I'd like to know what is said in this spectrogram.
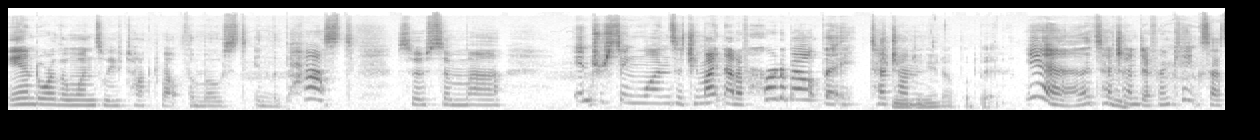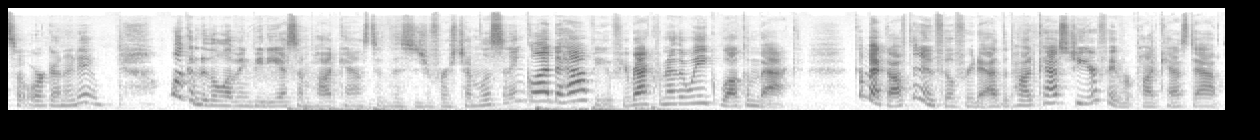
and or the ones we've talked about the most in the past. So some uh, interesting ones that you might not have heard about that touch on Changing it up a bit. yeah, let's touch hmm. on different kinks. That's what we're going to do. Welcome to the Loving BDSM podcast. If this is your first time listening, glad to have you. If you're back for another week, welcome back. Come back often and feel free to add the podcast to your favorite podcast app.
